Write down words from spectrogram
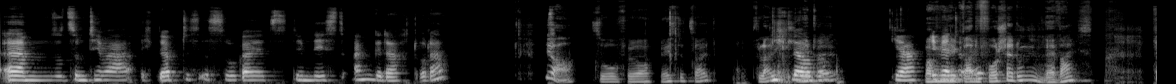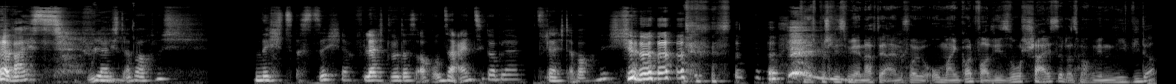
Ähm, so zum Thema, ich glaube, das ist sogar jetzt demnächst angedacht, oder? Ja, so für nächste Zeit. Vielleicht. Ich glaube. eventuell. Ja, Machen wir eventuell. gerade Vorstellungen? Wer weiß? Wer weiß. Vielleicht aber auch nicht. Nichts ist sicher. Vielleicht wird das auch unser einziger bleiben. Vielleicht aber auch nicht. Vielleicht beschließen wir nach der einen Folge, oh mein Gott, war die so scheiße, das machen wir nie wieder.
